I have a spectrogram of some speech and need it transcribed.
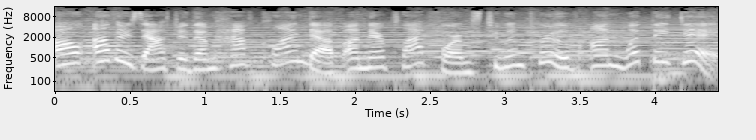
All others after them have climbed up on their platforms to improve on what they did.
